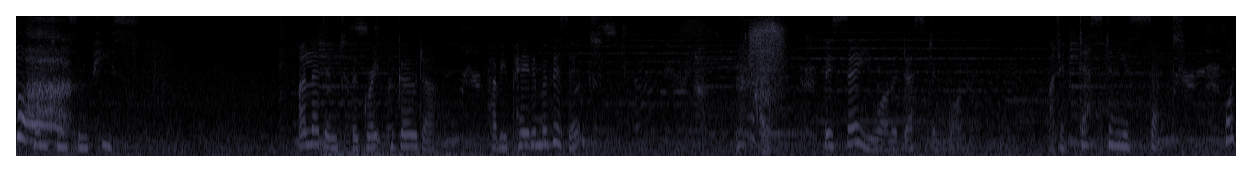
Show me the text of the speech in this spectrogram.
wanting some peace. I led him to the Great Pagoda. Have you paid him a visit? they say you are the destined one. But if destiny is set, what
